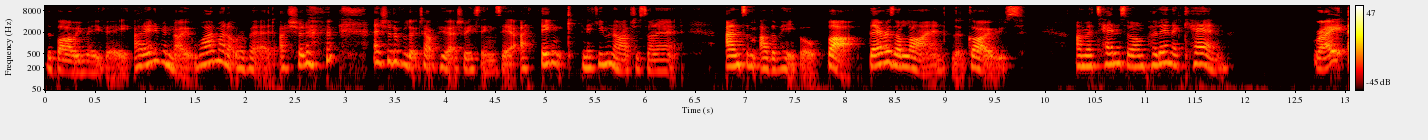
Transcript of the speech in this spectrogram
the Barbie movie. I don't even know. Why am I not prepared? I should have I should have looked up who actually sings it. I think Nicki Minaj is on it and some other people. But there is a line that goes, I'm a 10, so I'm pulling a Ken. Right?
